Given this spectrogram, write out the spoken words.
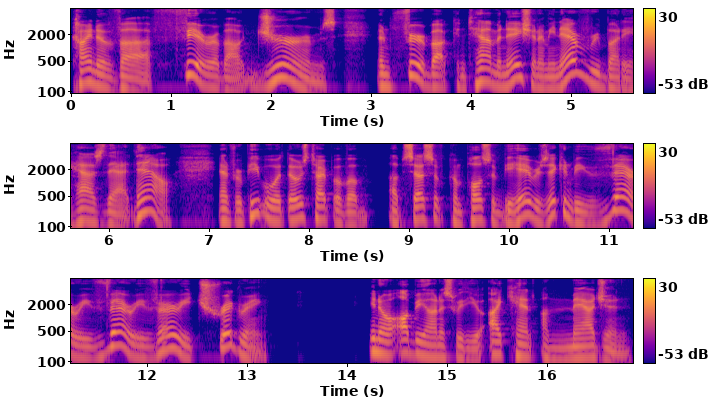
kind of uh, fear about germs and fear about contamination, I mean, everybody has that now. And for people with those type of uh, obsessive compulsive behaviors, it can be very, very, very triggering you know, I'll be honest with you, I can't imagine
